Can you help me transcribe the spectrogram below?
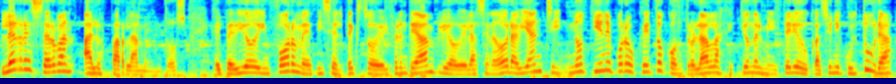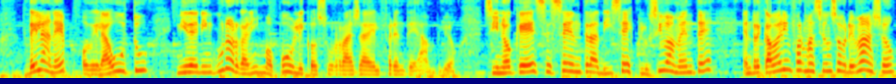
le reservan a los parlamentos. El pedido de informes, dice el texto del Frente Amplio de la senadora Bianchi, no tiene por objeto controlar la gestión del Ministerio de Educación y Cultura, de la ANEP o de la UTU, ni de ningún organismo público, subraya el Frente Amplio, sino que se centra, dice, exclusivamente en recabar información sobre Mayo,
